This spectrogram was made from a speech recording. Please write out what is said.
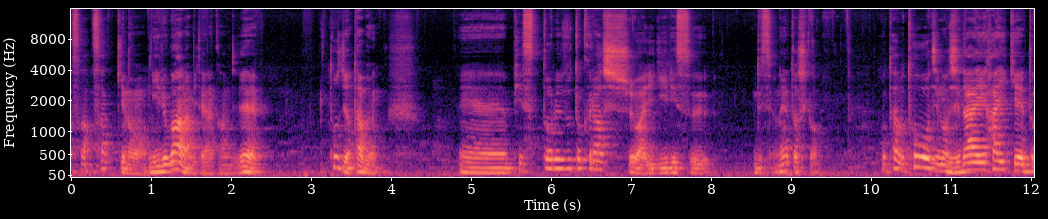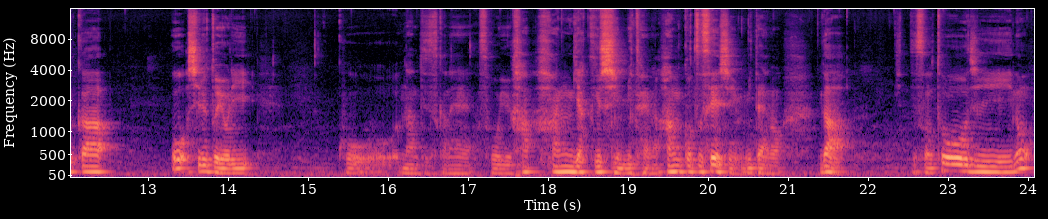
ささっきのニルバーナみたいな感じで当時の多分、えー、ピストルズとクラッシュはイギリスですよね確か。多分当時の時代背景とかを知るとよりこう何ていうんですかねそういう反逆心みたいな反骨精神みたいのがその当時の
